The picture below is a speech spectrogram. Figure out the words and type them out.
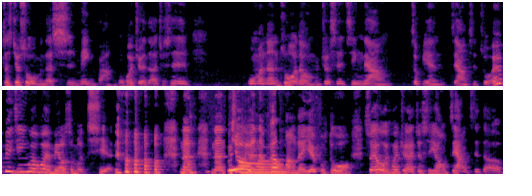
这就是我们的使命吧，我会觉得就是我们能做的，我们就是尽量这边这样子做。哎，毕竟因为我也没有什么钱，能能救援、能帮忙的也不多，所以我会觉得就是用这样子的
